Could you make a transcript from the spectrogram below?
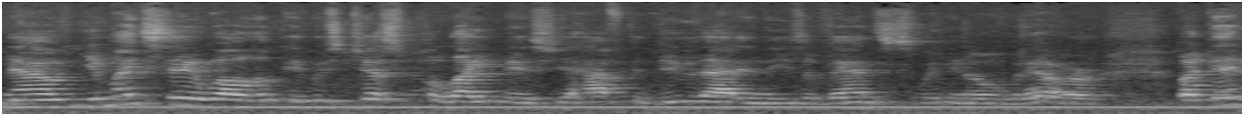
Now, you might say, well, it was just politeness. You have to do that in these events, you know, whatever. But then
